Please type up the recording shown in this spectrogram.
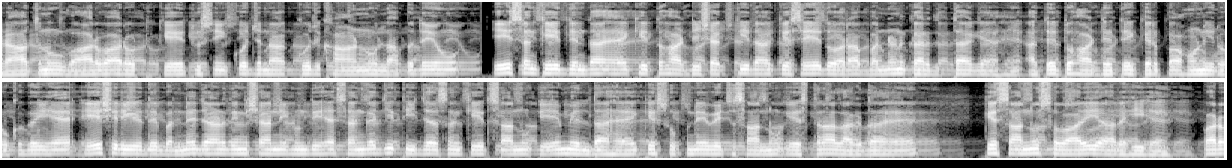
ਰਾਤ ਨੂੰ ਵਾਰ-ਵਾਰ ਉੱਠ ਕੇ ਤੁਸੀਂ ਕੁਝ ਨਾ ਕੁਝ ਖਾਣ ਨੂੰ ਲੱਭਦੇ ਹੋ। ਇਹ ਸੰਕੇਤ ਦਿੰਦਾ ਹੈ ਕਿ ਤੁਹਾਡੀ ਸ਼ਕਤੀ ਦਾ ਕਿਸੇ ਦੁਆਰਾ ਬੰਨਣ ਕਰ ਦਿੱਤਾ ਗਿਆ ਹੈ ਅਤੇ ਤੁਹਾਡੇ ਤੇ ਕਿਰਪਾ ਹੋਣੀ ਰੁਕ ਗਈ ਹੈ। ਇਹ ਸਰੀਰ ਦੇ ਬੰਨੇ ਜਾਣ ਦੀ ਨਿਸ਼ਾਨੀ ਹੁੰਦੀ ਹੈ। ਸੰਗਤ ਜੀ, ਤੀਜਾ ਸੰਕੇਤ ਸਾਨੂੰ ਇਹ ਮਿਲਦਾ ਹੈ ਕਿ ਸੁਪਨੇ ਵਿੱਚ ਸਾਨੂੰ ਇਸ ਤਰ੍ਹਾਂ ਲੱਗਦਾ ਹੈ ਕਿ ਸਾਨੂੰ ਸਵਾਰੀ ਆ ਰਹੀ ਹੈ, ਪਰ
